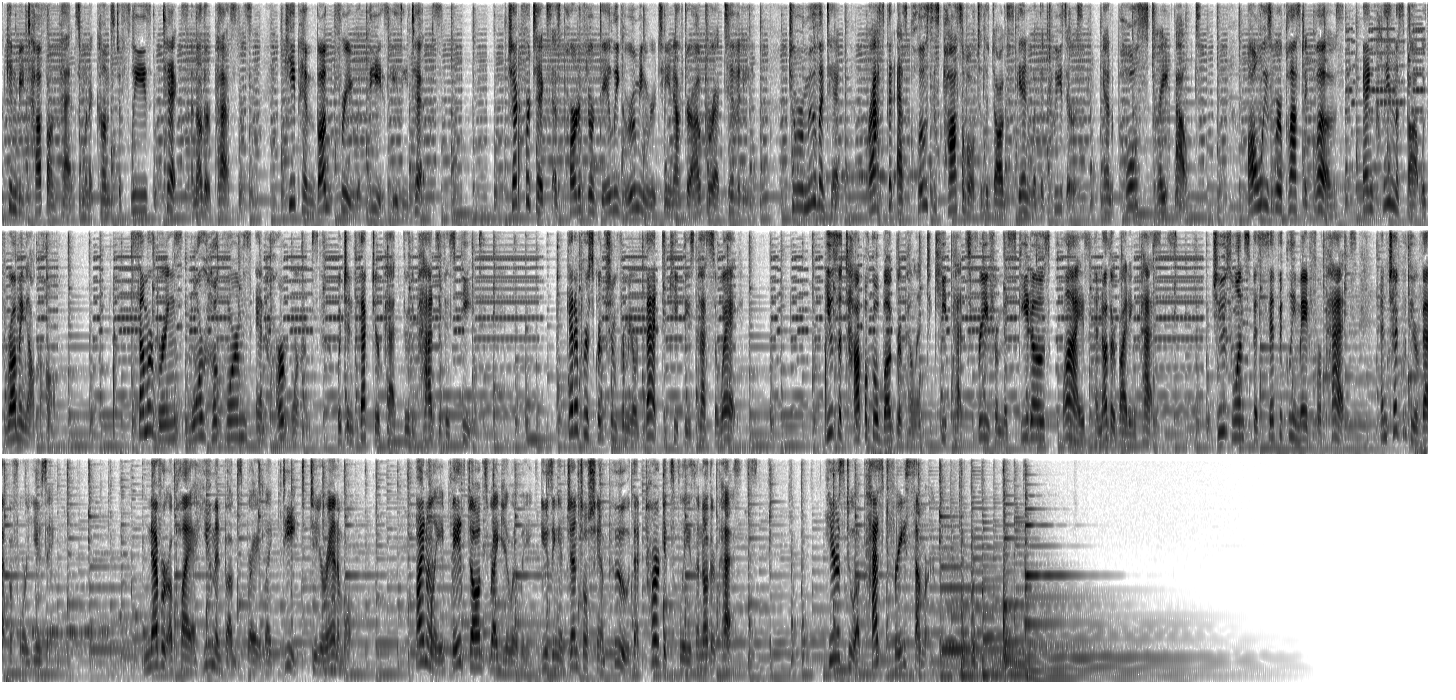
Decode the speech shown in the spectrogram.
can be tough on pets when it comes to fleas, ticks, and other pests. Keep him bug-free with these easy tips. Check for ticks as part of your daily grooming routine after outdoor activity. To remove a tick, grasp it as close as possible to the dog's skin with the tweezers and pull straight out. Always wear plastic gloves and clean the spot with rubbing alcohol. Summer brings more hookworms and heartworms, which infect your pet through the pads of his feet. Get a prescription from your vet to keep these pests away. Use a topical bug repellent to keep pets free from mosquitoes, flies, and other biting pests. Choose one specifically made for pets and check with your vet before using. Never apply a human bug spray like DEET to your animal. Finally, bathe dogs regularly using a gentle shampoo that targets fleas and other pests. Here's to a pest-free summer.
